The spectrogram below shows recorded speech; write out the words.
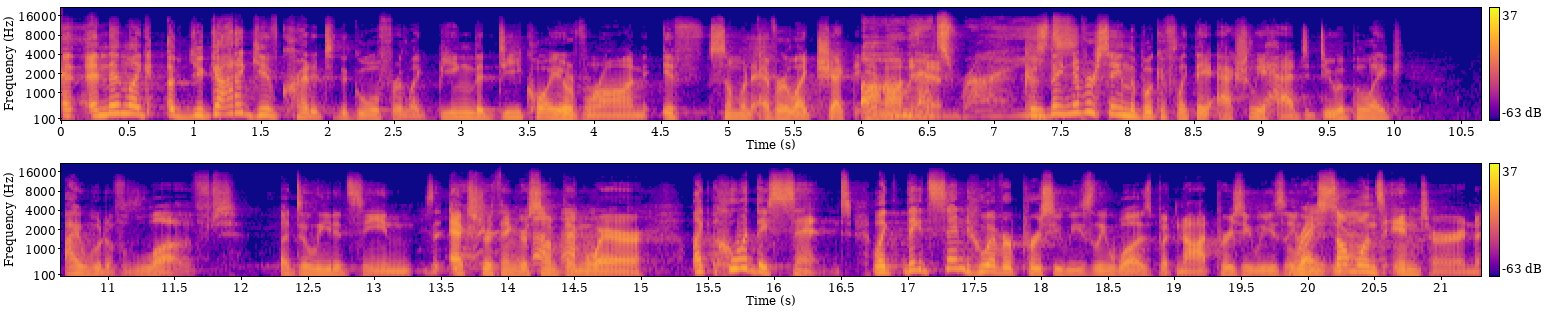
And, and then, like, uh, you gotta give credit to the ghoul for like being the decoy of Ron if someone ever like checked in on him. Oh, that's right. Because they never say in the book if like they actually had to do it, but like, I would have loved a deleted scene, extra thing or something where. Like, who would they send? Like, they'd send whoever Percy Weasley was, but not Percy Weasley. Right, like, yeah. someone's intern.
